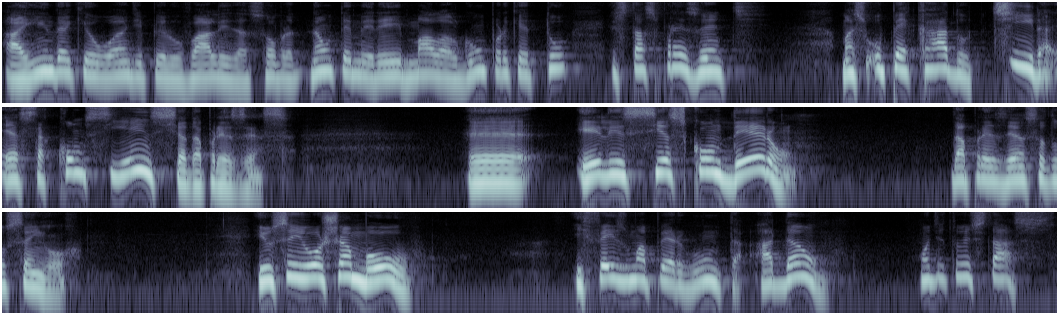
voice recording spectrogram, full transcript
ainda que eu ande pelo vale da sombra, não temerei mal algum, porque tu estás presente. Mas o pecado tira essa consciência da presença. É, eles se esconderam da presença do Senhor. E o Senhor chamou e fez uma pergunta: Adão, onde tu estás?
